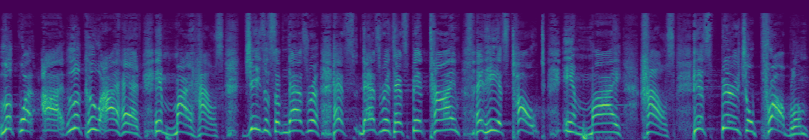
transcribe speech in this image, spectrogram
Look what I, look who I had in my house. Jesus of Nazareth has, Nazareth has spent time and he has taught in my house. His spiritual problem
